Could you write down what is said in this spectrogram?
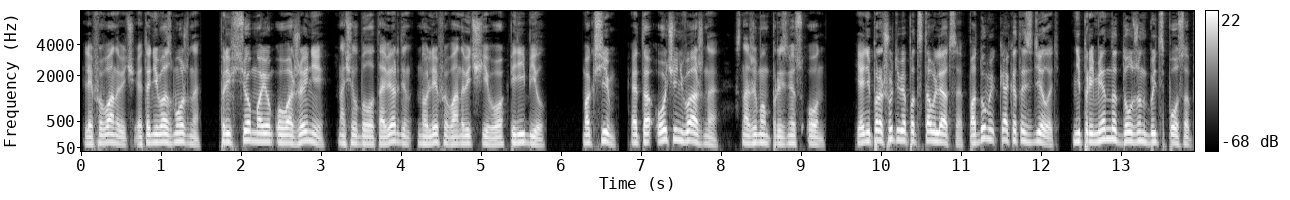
«Лев Иванович, это невозможно. При всем моем уважении», – начал было Тавердин, но Лев Иванович его перебил. «Максим, это очень важно», – с нажимом произнес он. «Я не прошу тебя подставляться. Подумай, как это сделать. Непременно должен быть способ».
